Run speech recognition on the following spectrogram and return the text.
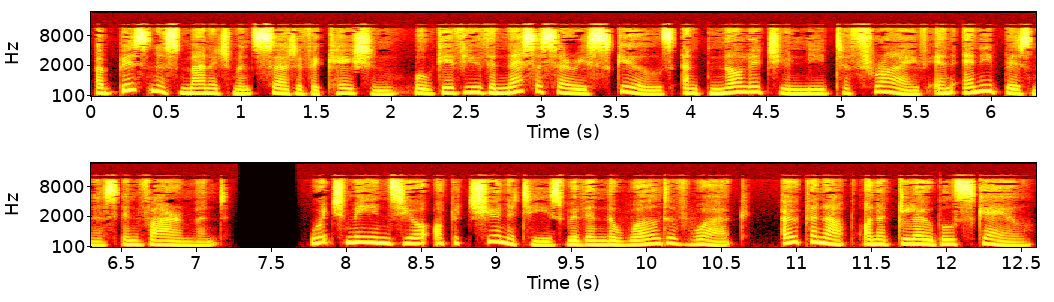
A business management certification will give you the necessary skills and knowledge you need to thrive in any business environment. Which means your opportunities within the world of work open up on a global scale.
